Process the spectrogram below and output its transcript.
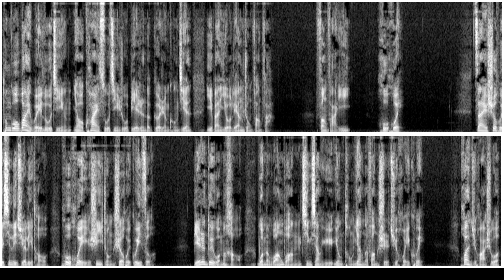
通过外围路径要快速进入别人的个人空间，一般有两种方法。方法一，互惠。在社会心理学里头，互惠是一种社会规则。别人对我们好，我们往往倾向于用同样的方式去回馈。换句话说，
